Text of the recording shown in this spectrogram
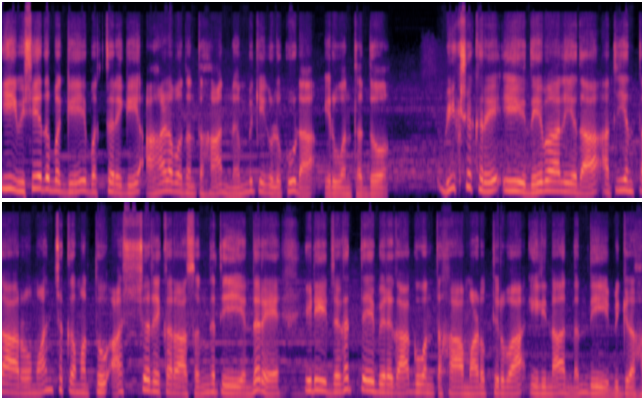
ಈ ವಿಷಯದ ಬಗ್ಗೆ ಭಕ್ತರಿಗೆ ಆಳವಾದಂತಹ ನಂಬಿಕೆಗಳು ಕೂಡ ಇರುವಂಥದ್ದು. ವೀಕ್ಷಕರೇ, ಈ ದೇವಾಲಯದ ಅತ್ಯಂತ ರೋಮಾಂಚಕ ಮತ್ತು ಆಶ್ಚರ್ಯಕರ ಸಂಗತಿ ಎಂದರೆ, ಇಡೀ ಜಗತ್ತೇ ಬೆರಗಾಗುವಂತಹ ಮಾಡುತ್ತಿರುವ ಇಲ್ಲಿನ ನಂದಿ ವಿಗ್ರಹ.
